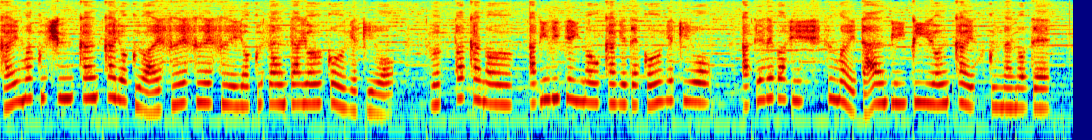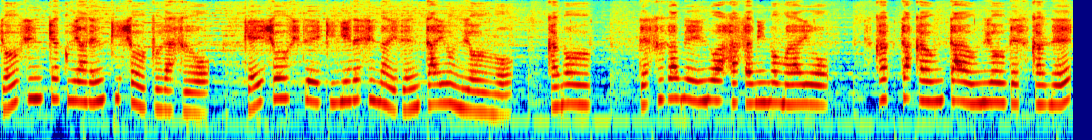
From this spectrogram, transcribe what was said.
開幕瞬間火力は SSS 威力残打用攻撃を、ぶっ破可能、アビリティのおかげで攻撃を、当てれば実質毎ターン BP4 回復なので、超新脚や連気小プラスを、継承して息切れしない全体運用も、可能。ですがメインはハサミの前を、使ったカウンター運用ですかね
